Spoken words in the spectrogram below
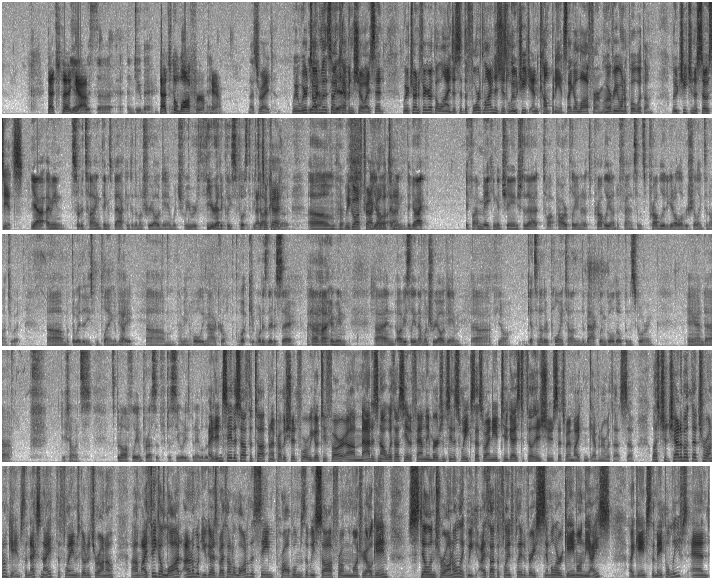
That's the Yeah, yeah. with uh, and Dubé. that's the law firm. and- Yeah. That's right. We, we were talking Yeah, about this on yeah. Kevin's show. I said we were trying to figure out the lines. I said the fourth line is just Lucic and company. It's like a law firm, whoever you want to put with them. Lucic and Associates. Yeah, I mean, sort of tying things back into the Montreal game, which we were theoretically supposed to be That's talking okay. about. Um, We go off track all know, the time. I mean, the guy. If I'm making a change to that top power play unit, it's probably on defense, and it's probably to get Oliver Kylington onto it, um, with the way that he's been playing of Yep. late. Um, I mean, holy mackerel! What what is there to say? I mean, uh, and obviously in that Montreal game, uh, you know, gets another point on the Backlund goal to open the scoring, and uh, you know, it's it's been awfully impressive to see what he's been able to do. I didn't say this off the top, and I probably should before we go too far. Um, Matt is not with us. He had a family emergency this week, so that's why I need two guys to fill his shoes. That's why Mike and Kevin are with us. So let's ch- chat about that Toronto games. The next night, the Flames go to Toronto. Um, I think a lot, I don't know about you guys, but I thought a lot of the same problems that we saw from the Montreal game still in Toronto. Like we, I thought the Flames played a very similar game on the ice against the Maple Leafs, and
